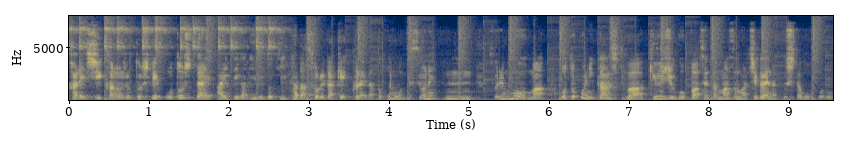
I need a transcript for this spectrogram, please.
彼氏彼女として落としたい相手がいる時ただそれだけくらいだと思うんですよね。うん。それもまあ男に関しては95%はまず間違いなく下心。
